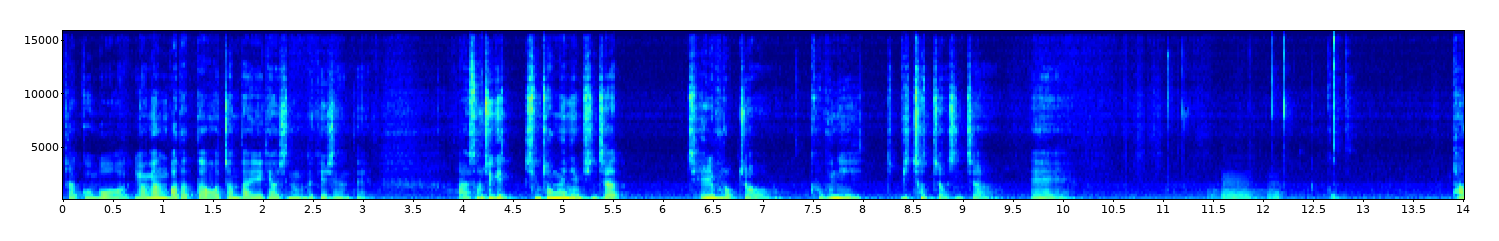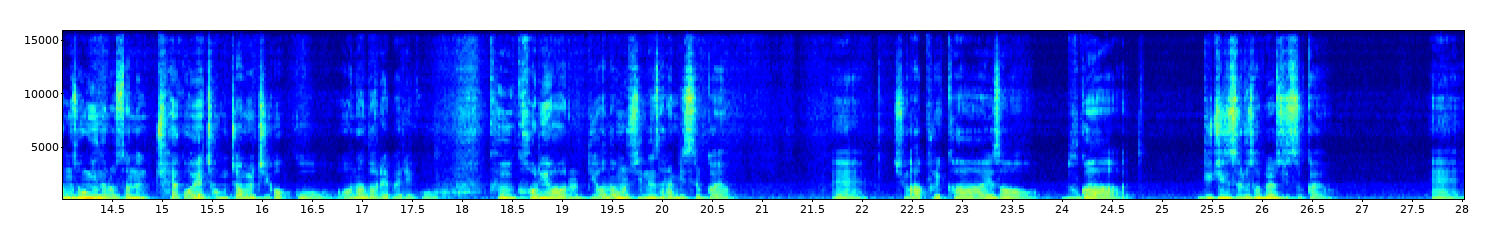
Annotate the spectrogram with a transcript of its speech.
자꾸 뭐 영향받았다 어쩐다 얘기하시는 분들 계시는데 아 솔직히 침착맨님 진짜 제일 부럽죠 그분이 미쳤죠 진짜 예 그, 방송인으로서는 최고의 정점을 찍었고 another level이고 그 커리어를 뛰어넘을 수 있는 사람이 있을까요? 예 지금 아프리카에서 누가 뉴진스를 섭외할 수 있을까요? 예.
